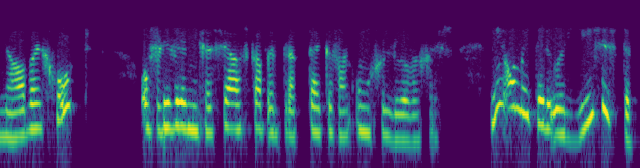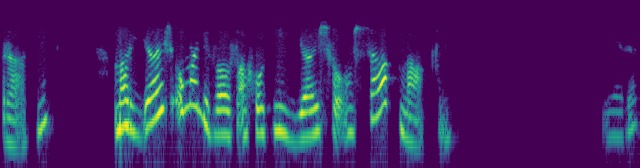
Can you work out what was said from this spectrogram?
Naby God of liewer in die geselskap en praktyke van ongelowiges, nie om met hulle oor Jesus te praat nie, maar juis omdat die wil van God nie juis vir ons saak maak nie. Here,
